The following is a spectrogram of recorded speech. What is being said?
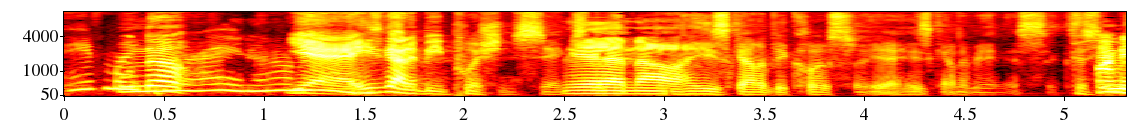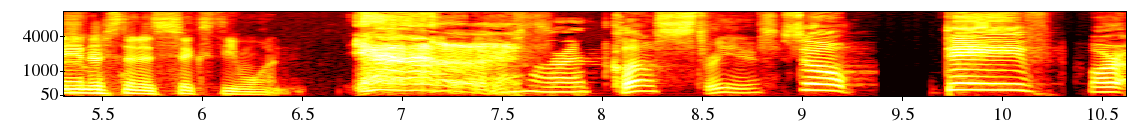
Dave Well, might no. be right. I don't Yeah, know. he's got to be pushing six. Yeah, no, he's got to be closer. Yeah, he's got to be in his 60s. Morten Andersen is 61. Yeah. All right, close. Three years. So, Dave or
